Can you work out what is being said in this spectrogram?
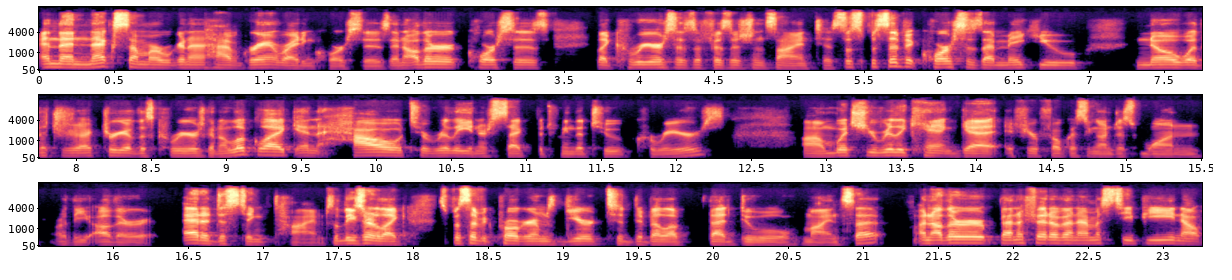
And then next summer, we're going to have grant writing courses and other courses like careers as a physician scientist, so specific courses that make you know what the trajectory of this career is going to look like and how to really intersect between the two careers, um, which you really can't get if you're focusing on just one or the other at a distinct time. So these are like specific programs geared to develop that dual mindset. Another benefit of an MSTP now,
